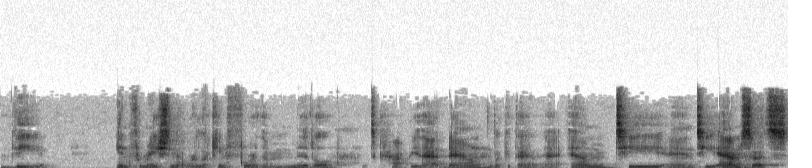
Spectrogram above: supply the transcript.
the information that we're looking for the middle. Let's copy that down. Look at that, uh, M, T, and TM. So it's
